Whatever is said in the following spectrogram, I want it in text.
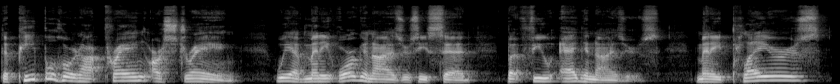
The people who are not praying are straying. We have many organizers, he said, but few agonizers, many players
